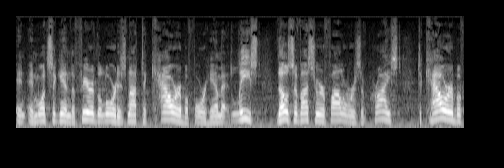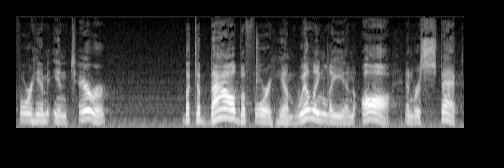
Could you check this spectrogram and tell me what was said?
And, and, once again, the fear of the Lord is not to cower before Him, at least those of us who are followers of Christ, to cower before Him in terror, but to bow before Him willingly in awe and respect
